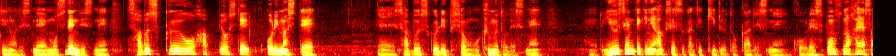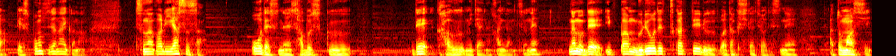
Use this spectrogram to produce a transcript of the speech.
ていうのはですねもうすでにですねサブスクを発表しておりまして、えー、サブスクリプションを組むとですね、えーと、優先的にアクセスができるとかですねこうレスポンスの速さレスポンスじゃないかなつながりやすさをですねサブスクで買うみたいな感じなんですよね。なので一般無料で使っている私たちはですね後回し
